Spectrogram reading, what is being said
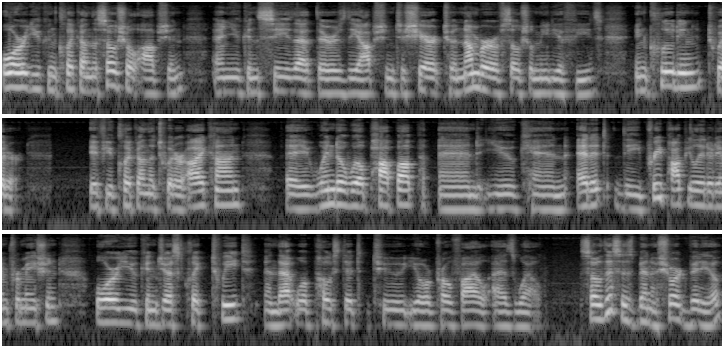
Or you can click on the social option and you can see that there is the option to share it to a number of social media feeds, including Twitter. If you click on the Twitter icon, a window will pop up and you can edit the pre-populated information or you can just click tweet and that will post it to your profile as well. So this has been a short video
